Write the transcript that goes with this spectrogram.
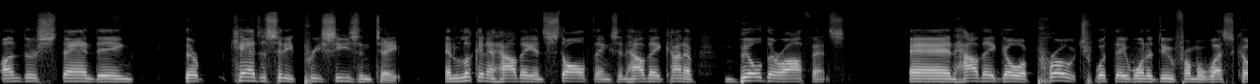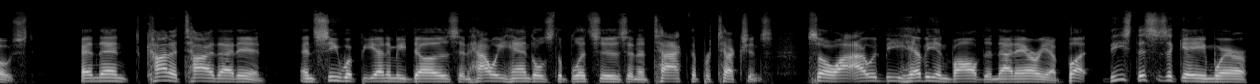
understanding their Kansas City preseason tape and looking at how they install things and how they kind of build their offense and how they go approach what they want to do from a West Coast, and then kind of tie that in and see what Bieniemy does and how he handles the blitzes and attack the protections. So I would be heavy involved in that area. But these this is a game where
